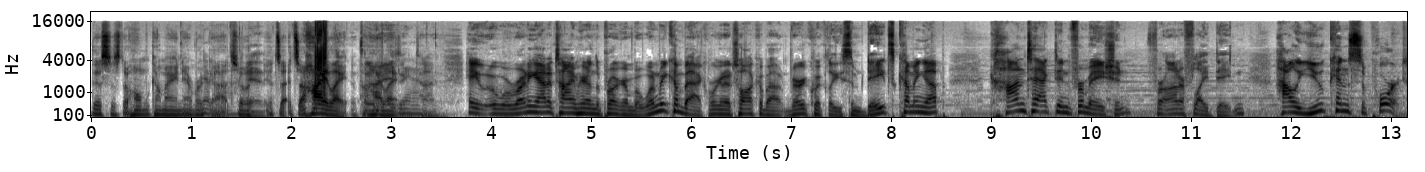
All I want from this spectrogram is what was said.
"This is the homecoming I never Yep. got." So Yeah. it's a, it's a highlight. It's a an highlight. amazing time. Hey, we're running out of time here on the program, but when we come back, we're going to talk about very quickly some dates coming up, contact information for Honor Flight Dayton, how you can support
